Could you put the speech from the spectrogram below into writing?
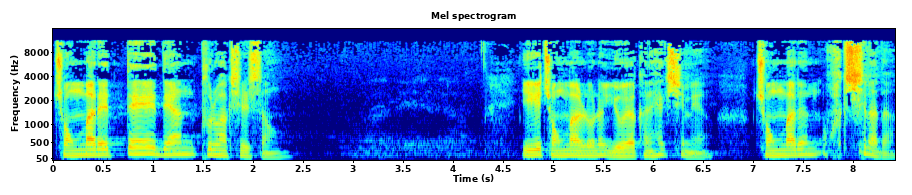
종말의 때에 대한 불확실성. 이게 종말론의 요약한 핵심이에요. 종말은 확실하다.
